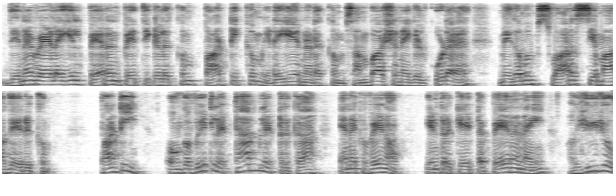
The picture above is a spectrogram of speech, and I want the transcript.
தினவேளையில் பேரன் பேத்திகளுக்கும் பாட்டிக்கும் இடையே நடக்கும் சம்பாஷணைகள் கூட மிகவும் சுவாரஸ்யமாக இருக்கும். பாட்டி உங்க வீட்டுல டேப்லெட் இருக்கா? எனக்கு வேணும் என்று கேட்ட பேரனை ஐயோ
